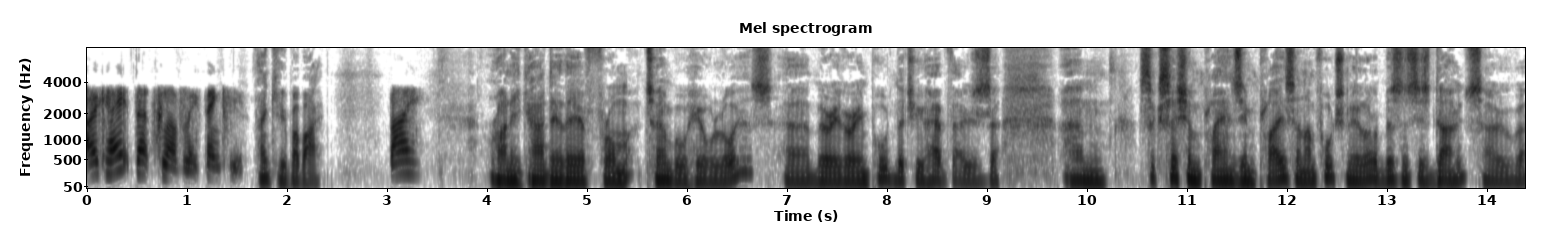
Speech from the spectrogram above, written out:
Okay, that's lovely. Thank you. Thank you. Bye bye bye. Rani Gardner there from Turnbull Hill Lawyers. Uh, very, very important that you have those uh, um, succession plans in place, and unfortunately, a lot of businesses don't. So uh,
